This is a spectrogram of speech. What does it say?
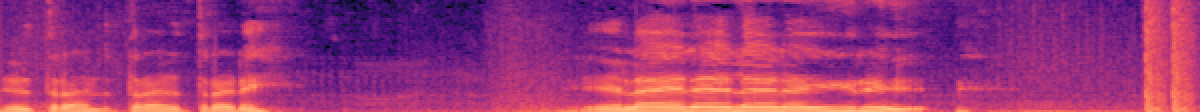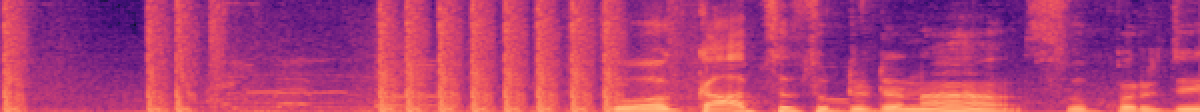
நிறுத்துறா நிறுத்துறா நிறுத்துறாடி இல்லை இல்லை இல்லை இல்லை இரு. ஓ காப்ஸை சுட்டுட்டேனா? சூப்பர் ஜி.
